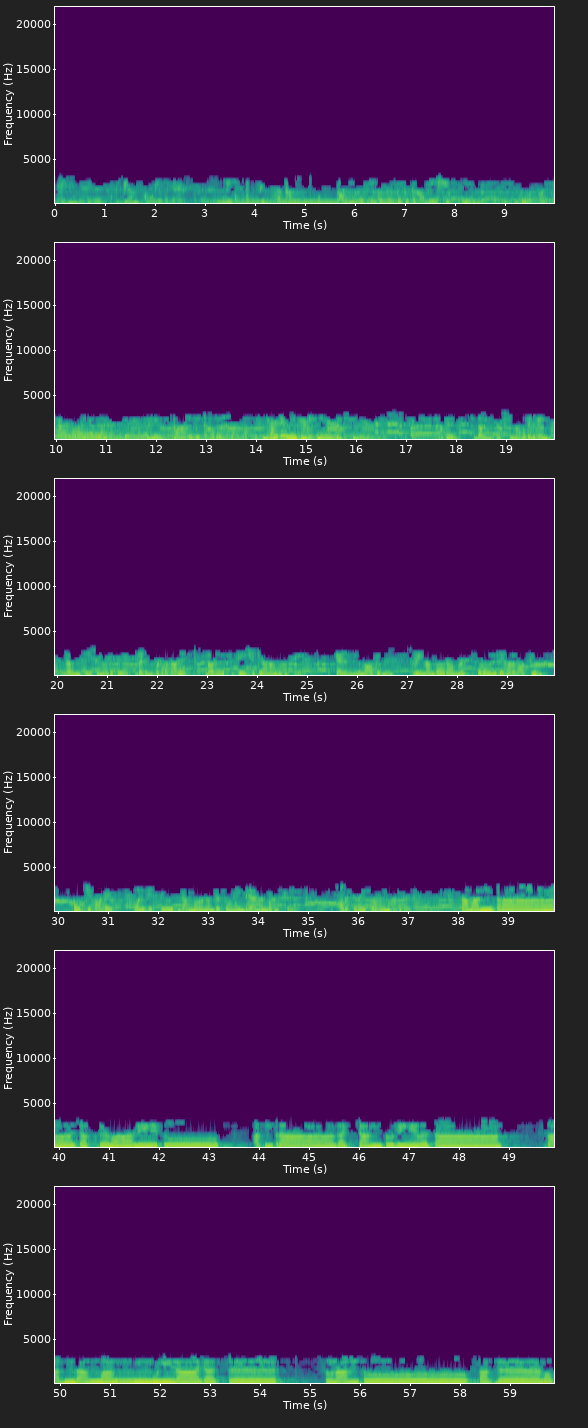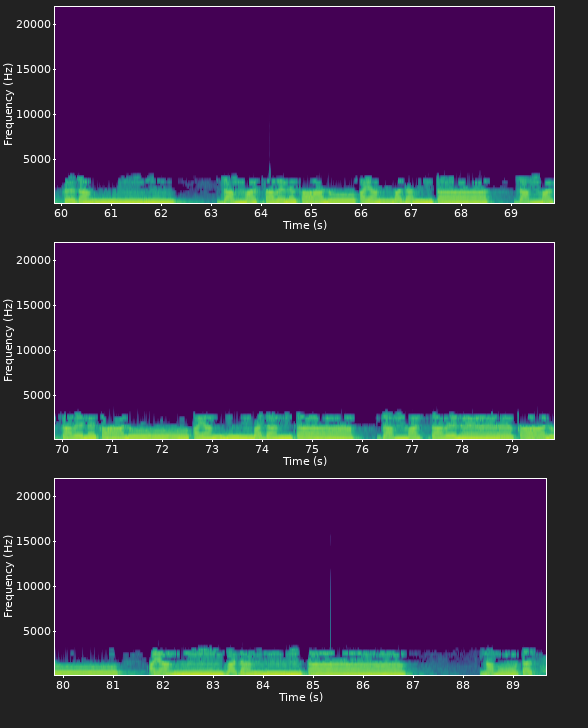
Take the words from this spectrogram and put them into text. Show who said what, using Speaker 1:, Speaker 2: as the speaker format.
Speaker 1: දින දින ව්‍යාකූල වන විසිතකල් අන්න සිංහල බුදුදහමේ ශක්තියෙන් දුවපත් කරන පිළිගන්න මේ පාරමිතාව
Speaker 2: ධර්මයේ සාහිණා
Speaker 1: ධර්මදර්ශන මොදෙකින් ධර්ම දේශනාවට වැඩම කොට බතාලේ ගරු දේශිකානන් වහන්සේ. කැලණිය මාපින්න ශ්‍රී නන්දාරාම පුරාණ විහාර වාසී පූජ්‍යපාද කොළඹිස්සු ධම්මානන්ද ස්වාමීන් වහන්සේ. අවසරයි ස්වාමීන් වහන්සේ.
Speaker 3: සමන්ත චක්කවාලේසු අත්‍රා ගච්ඡන්තු දේවතා සද්දම්මං මුනි රාජස්ස සුනන්තු සද්ද මොක්ඛදං ධම්ම ශ්‍රවණ කාලෝ අයං බදන්තා ධම්ම ශ්‍රවණ කාලෝ අයං බදන්තා ධම්ම ශ්‍රවණ කාලෝ අයං බදන්තා නමෝ තස්ස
